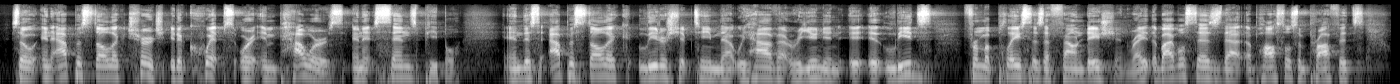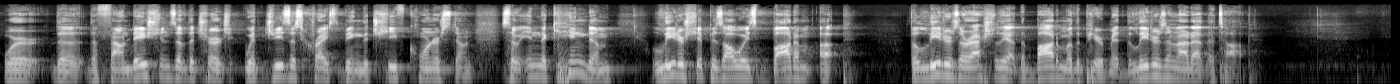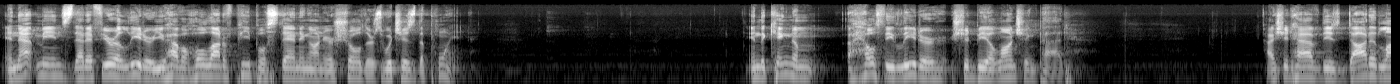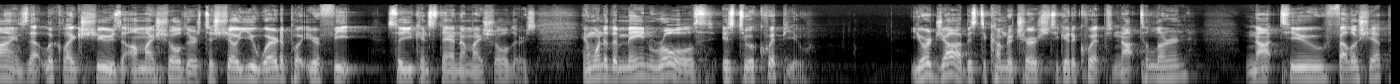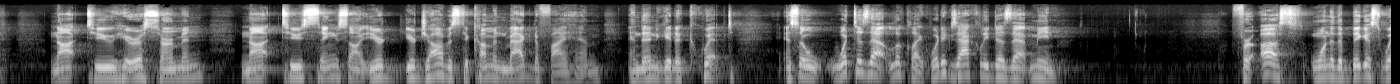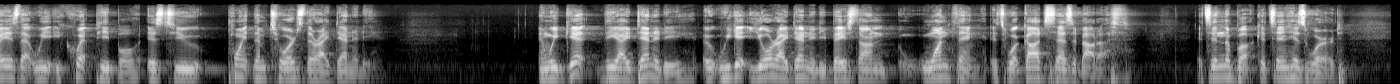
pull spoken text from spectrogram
So an apostolic church, it equips or empowers and it sends people. And this apostolic leadership team that we have at Reunion, it, it leads from a place as a foundation, right? The Bible says that apostles and prophets were the, the foundations of the church, with Jesus Christ being the chief cornerstone. So in the kingdom, leadership is always bottom up. The leaders are actually at the bottom of the pyramid, the leaders are not at the top. And that means that if you're a leader, you have a whole lot of people standing on your shoulders, which is the point. In the kingdom, a healthy leader should be a launching pad. I should have these dotted lines that look like shoes on my shoulders to show you where to put your feet so you can stand on my shoulders. And one of the main roles is to equip you. Your job is to come to church to get equipped, not to learn, not to fellowship, not to hear a sermon, not to sing song. Your, your job is to come and magnify him and then get equipped. And so, what does that look like? What exactly does that mean? For us, one of the biggest ways that we equip people is to point them towards their identity. And we get the identity, we get your identity based on one thing it's what God says about us. It's in the book, it's in His Word.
